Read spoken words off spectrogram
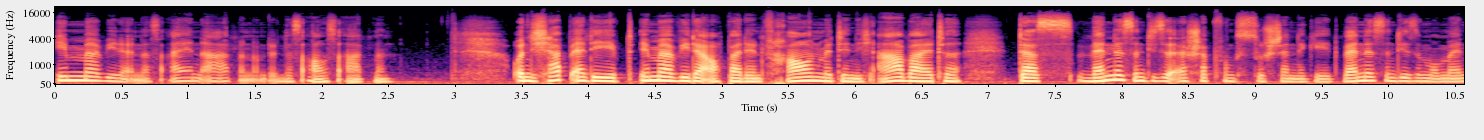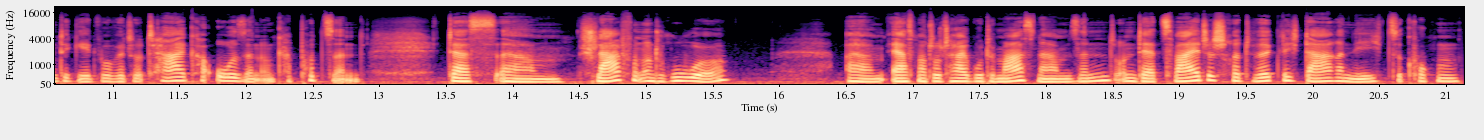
immer wieder in das Einatmen und in das Ausatmen. Und ich habe erlebt, immer wieder auch bei den Frauen, mit denen ich arbeite, dass wenn es in diese Erschöpfungszustände geht, wenn es in diese Momente geht, wo wir total K.O. sind und kaputt sind, dass ähm, Schlafen und Ruhe ähm, erstmal total gute Maßnahmen sind. Und der zweite Schritt wirklich darin liegt, zu gucken,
